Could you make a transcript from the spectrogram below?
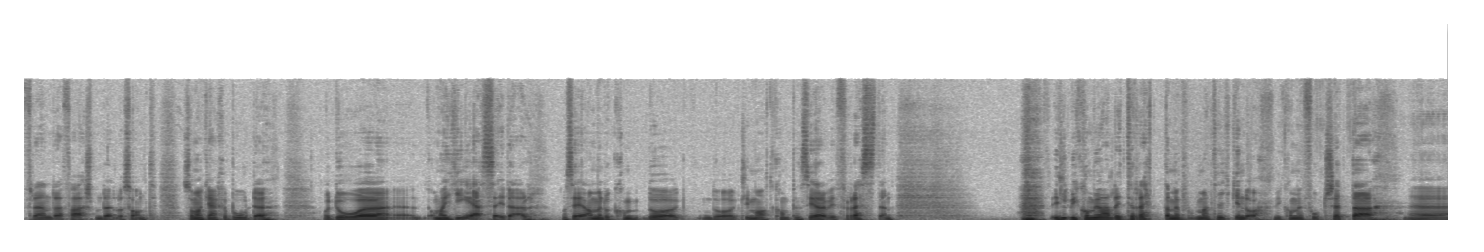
Förändra affärsmodell och sånt som man kanske borde. Och då, eh, om man ger sig där och säger ja, men då, då, då klimatkompenserar vi för resten. Vi, vi kommer ju aldrig till rätta med problematiken då. Vi kommer fortsätta eh,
